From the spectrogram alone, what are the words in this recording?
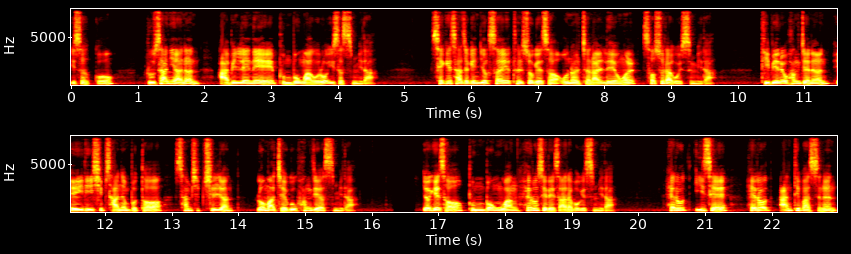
있었고 루사니아는 아빌레네의 분봉왕으로 있었습니다. 세계사적인 역사의 틀 속에서 오늘 전할 내용을 서술하고 있습니다. 디베르 황제는 AD 14년부터 37년 로마 제국 황제였습니다. 여기에서 분봉왕 헤롯에 대해서 알아보겠습니다. 헤롯 2세 헤롯 안티바스는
